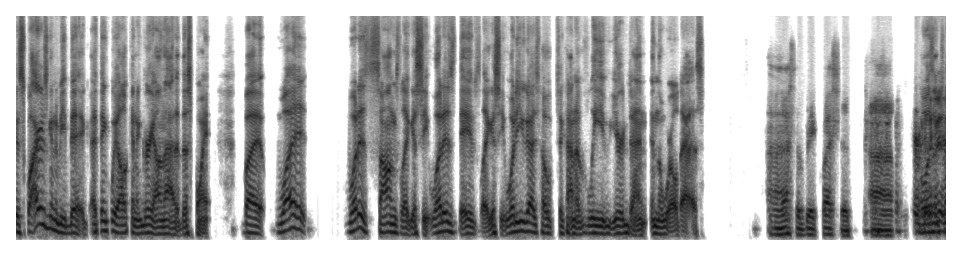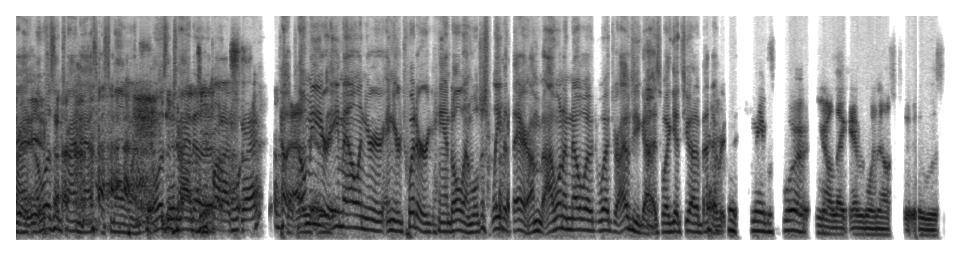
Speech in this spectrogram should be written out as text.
because squire is going to be big i think we all can agree on that at this point but what what is Song's legacy? What is Dave's legacy? What do you guys hope to kind of leave your dent in the world as? Uh, that's a big question. Uh, I wasn't trying. I wasn't trying to ask a small one. I wasn't trying to. Tell, tell me your email and your and your Twitter handle, and we'll just leave it there. I'm. I want to know what what drives you guys. What gets you out of bed every day. I mean, before you know, like everyone else, it was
